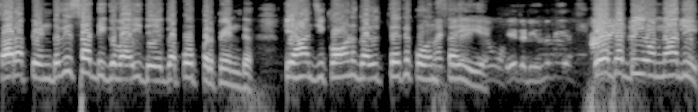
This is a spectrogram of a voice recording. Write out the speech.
ਸਾਰਾ ਪਿੰਡ ਵੀ ਸਾਡੀ ਗਵਾਹੀ ਦੇਗਾ ਭੋਪਰ ਪਿੰਡ ਕਿ ਹਾਂਜੀ ਕੌਣ ਗਲਤ ਹੈ ਤੇ ਕੌਣ ਸਹੀ ਹੈ। ਇਹ ਗੱਡੀ ਉਹਨਾਂ ਦੀ ਹੈ ਇਹ ਗੱਡੀ ਉਹਨਾਂ ਦੀ।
